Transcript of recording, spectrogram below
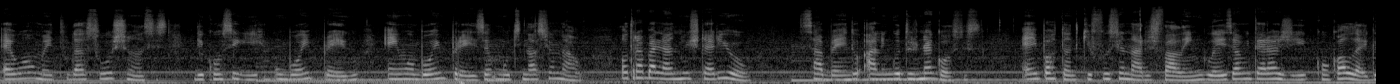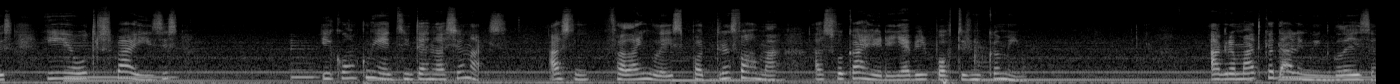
é o aumento das suas chances de conseguir um bom emprego em uma boa empresa multinacional ou trabalhar no exterior, sabendo a língua dos negócios. É importante que funcionários falem inglês ao interagir com colegas em outros países e com clientes internacionais. Assim, falar inglês pode transformar a sua carreira e abrir portas no caminho. A gramática da língua inglesa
